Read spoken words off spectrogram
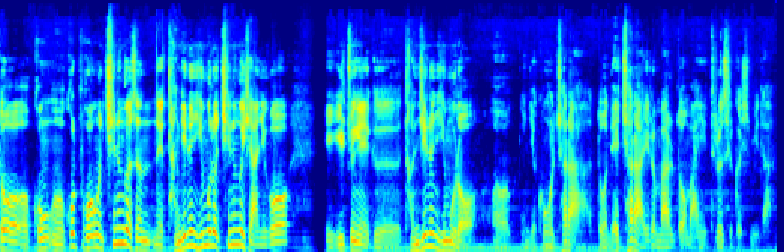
또 공, 어, 골프 공은 치는 것은 네, 당기는 힘으로 치는 것이 아니고 이 일종의 그 던지는 힘으로 어, 이제 공을 쳐라 또 내쳐라 이런 또 많이 들었을 것입니다.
